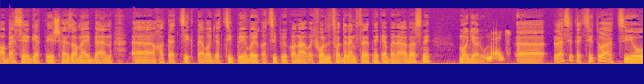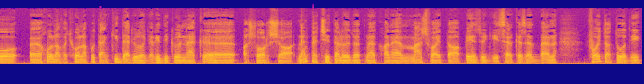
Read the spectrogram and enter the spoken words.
a beszélgetéshez, amelyben, ha tetszik, te vagy a cipőn, vagyok a cipőkanál, vagy fordítva, de nem szeretnék ebben elveszni. Magyarul, lesz itt egy szituáció, holnap vagy holnap után kiderül, hogy a ridikülnek a sorsa nem pecsételődött meg, hanem másfajta pénzügyi szerkezetben folytatódik,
